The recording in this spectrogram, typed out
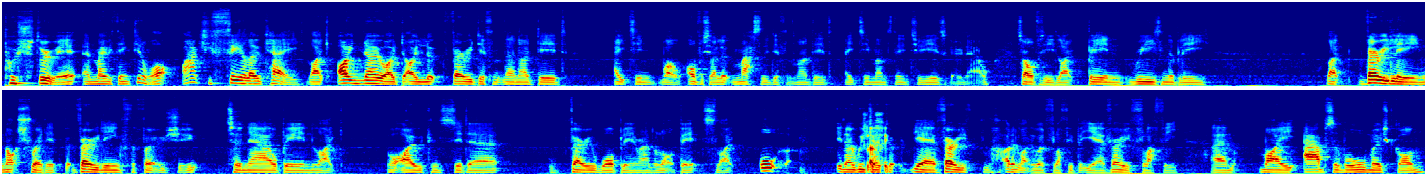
push through it and maybe think, "Do you know what? I actually feel okay. Like I know I, I look very different than I did 18. Well, obviously I look massively different than I did 18 months, nearly two years ago now. So obviously, like being reasonably, like very lean, not shredded, but very lean for the photo shoot, to now being like what I would consider very wobbly around a lot of bits. Like all, you know, we Fluffy. joke, yeah, very. I don't like the word fluffy, but yeah, very fluffy. Um, my abs have almost gone,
